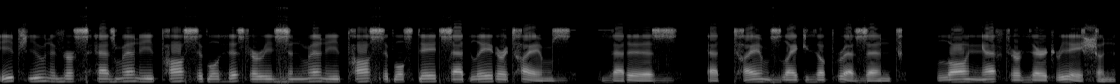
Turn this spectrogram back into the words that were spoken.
Each universe has many possible histories and many possible states at later times, that is, at times like the present, long after their creation.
